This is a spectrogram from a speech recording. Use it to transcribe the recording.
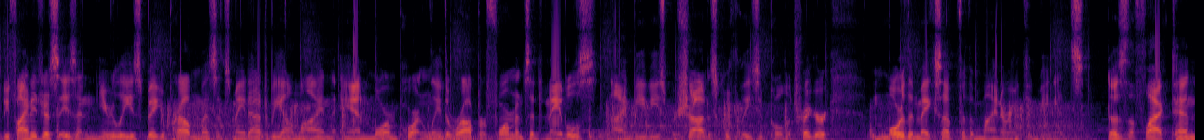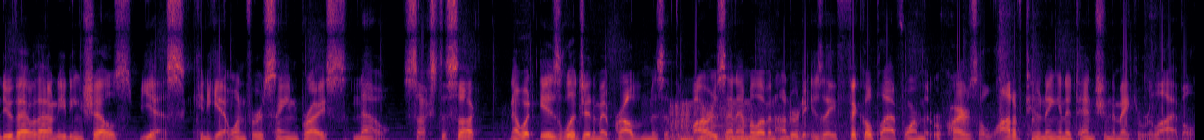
We find it just isn't nearly as big a problem as it's made out to be online, and more importantly, the raw performance it enables, 9 BBs per shot as quickly as you pull the trigger, more than makes up for the minor inconvenience. Does the Flak 10 do that without needing shells? Yes. Can you get one for a sane price? No. Sucks to suck. Now what is a legitimate problem is that the Maruzen M1100 is a fickle platform that requires a lot of tuning and attention to make it reliable.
